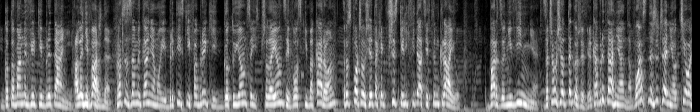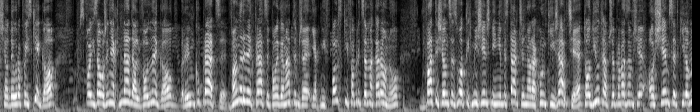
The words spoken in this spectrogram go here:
gotowany w Wielkiej Brytanii. Ale nieważne. Proces zamykania mojej brytyjskiej fabryki gotującej i sprzedającej włoski makaron rozpoczął się tak jak wszystkie likwidacje w tym kraju. Bardzo niewinnie. Zaczęło się od tego, że Wielka Brytania na własne życzenie odcięła się od europejskiego w swoich założeniach nadal wolnego rynku pracy. Wolny rynek pracy polega na tym, że jak mi w polskiej fabryce makaronu 2000 zł miesięcznie nie wystarczy na rachunki i żarcie, to od jutra przeprowadzam się 800 km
